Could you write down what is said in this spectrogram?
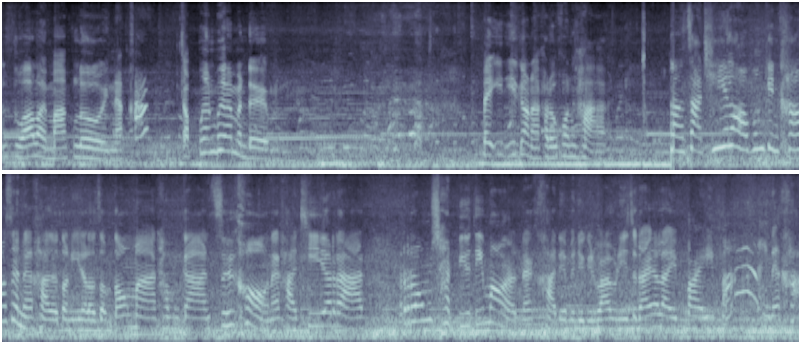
รู้สึกว่าอร่อยมากเลยนะคะกับเพื่อนๆเหมือนเดิม ไปอีทๆก่อนนะคะทุกคนค่ะ หลังจากที่เราเพิ่งกินข้าวเสร็จนะคะเดี๋ยวตอนนี้เราจะต้องมาทำการซื้อของนะคะที่ร้านร่มฉัดบิวตี้มอร์นะคะ เดี๋ยวมาดูกันว่าวันนี้จะได้อะไรไปบ้างนะคะ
